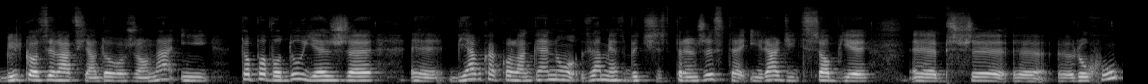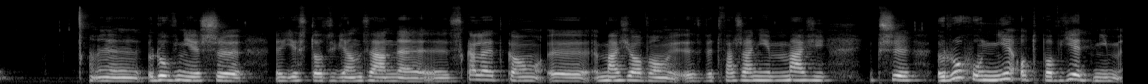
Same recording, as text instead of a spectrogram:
glikozylacja dołożona i to powoduje, że e, białka kolagenu zamiast być sprężyste i radzić sobie e, przy e, ruchu, e, również e, jest to związane z kaletką e, maziową, e, z wytwarzaniem mazi. Przy ruchu nieodpowiednim e,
